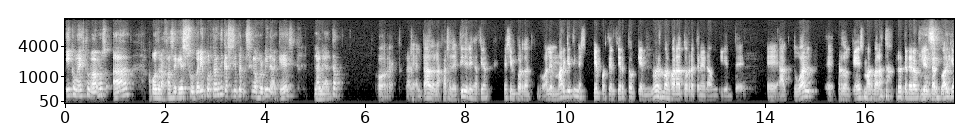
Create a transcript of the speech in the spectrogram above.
Y con esto vamos a otra fase que es súper importante y casi siempre se nos olvida, que es la lealtad. Correcto, la lealtad o la fase de fidelización es importante. ¿vale? En marketing es 100% cierto que no es más barato retener a un cliente eh, actual, eh, perdón, que es más barato retener a un cliente actual que,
